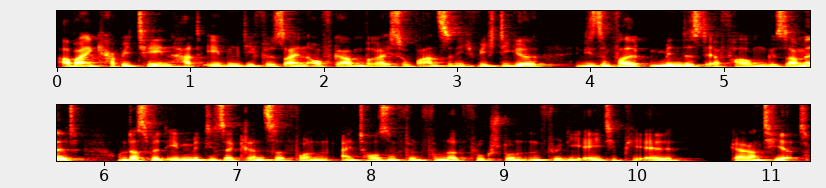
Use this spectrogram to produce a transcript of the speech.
aber ein Kapitän hat eben die für seinen Aufgabenbereich so wahnsinnig wichtige, in diesem Fall Mindesterfahrung gesammelt und das wird eben mit dieser Grenze von 1500 Flugstunden für die ATPL garantiert.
